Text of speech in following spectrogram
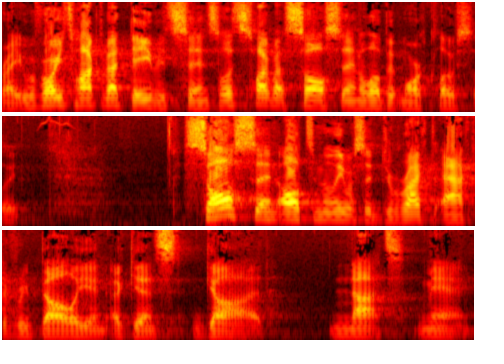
right? We've already talked about David's sin, so let's talk about Saul's sin a little bit more closely. Saul's sin ultimately was a direct act of rebellion against God, not man.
